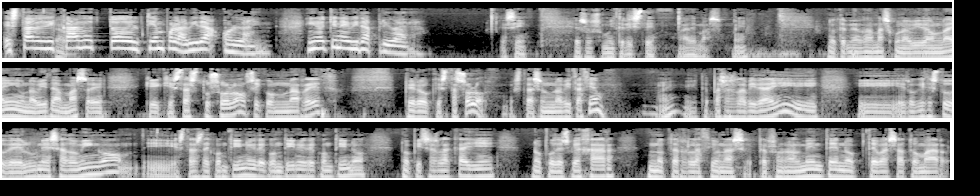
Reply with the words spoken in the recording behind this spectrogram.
Está dedicado todo el tiempo a la vida online y no tiene vida privada. Sí, eso es muy triste, además. ¿eh? No tener nada más que una vida online, una vida más eh, que, que, estás tú solo, sí, con una red, pero que estás solo, estás en una habitación. ¿eh? Y te pasas la vida ahí y, lo que dices tú, de lunes a domingo y estás de continuo y de continuo y de continuo, no pisas la calle, no puedes viajar, no te relacionas personalmente, no te vas a tomar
